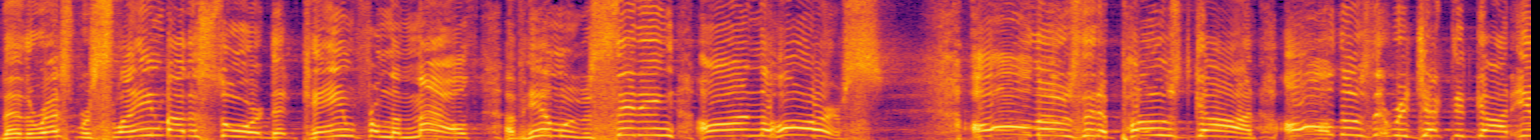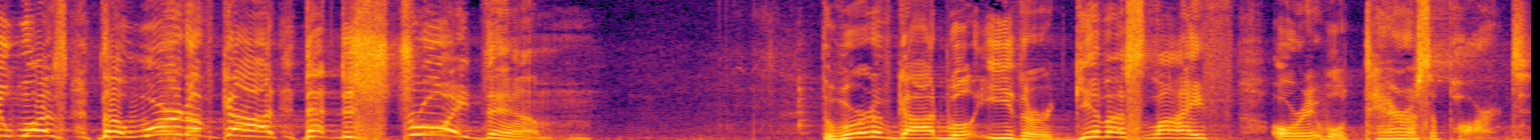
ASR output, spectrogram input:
that the rest were slain by the sword that came from the mouth of him who was sitting on the horse. All those that opposed God, all those that rejected God, it was the Word of God that destroyed them. The Word of God will either give us life or it will tear us apart.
